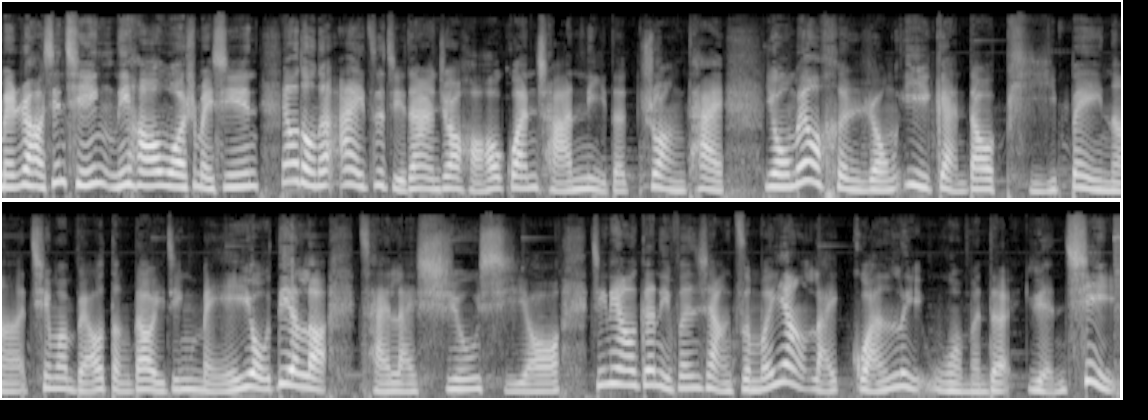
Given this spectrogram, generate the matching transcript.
每日好心情，你好，我是美心。要懂得爱自己，当然就要好好观察你的状态，有没有很容易感到疲惫呢？千万不要等到已经没有电了才来休息哦。今天要跟你分享怎么样来管理我们的元气，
